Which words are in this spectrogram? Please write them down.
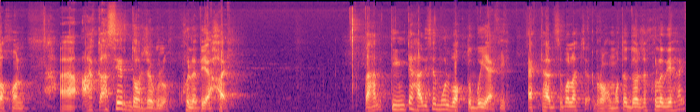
তখন আকাশের দরজাগুলো খুলে দেওয়া হয়। তাহলে তিনটে হাদিসের মূল বক্তব্যই একই। একটা হাদিসে বলা হচ্ছে রহমতের দরজা খুলে দেওয়া হয়,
